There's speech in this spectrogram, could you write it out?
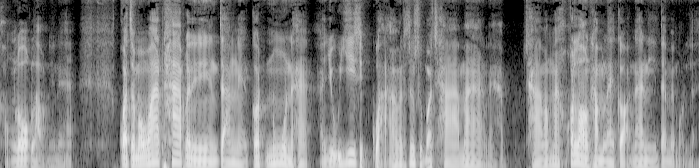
ของโลกเราเนี่ยนะฮะกว่าจะมาวาดภาพกันจริงจังเนี่ยก็นู่นนะฮะอายุ 20 กว่าครับซึ่งถือว่าช้ามากนะครับช้ามากๆเขาก็ลองทำอะไรก่อนหน้านี้แต่ไปหมดเลย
